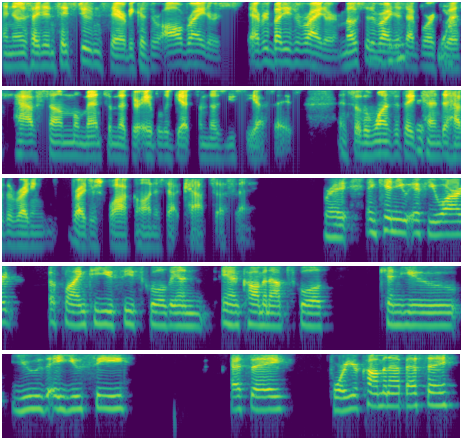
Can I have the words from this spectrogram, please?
and notice I didn't say students there because they're all writers. Everybody's a writer. Most of the mm-hmm. writers I've worked yeah. with have some momentum that they're able to get from those UC essays. And so the ones that they right. tend to have the writing writer's block on is that CAPS essay. Right. And can you, if you are applying to UC schools and and Common App schools, can you use a UC essay for your Common App essay?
